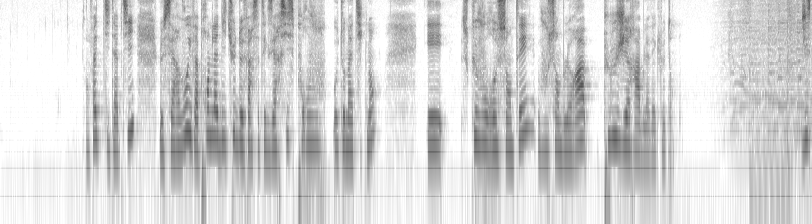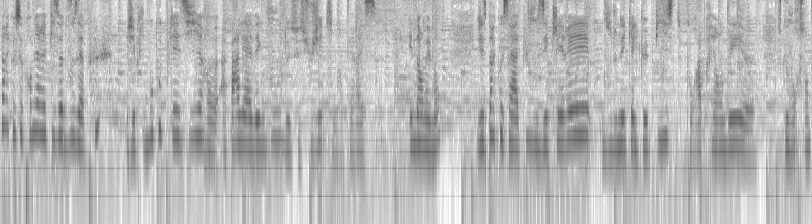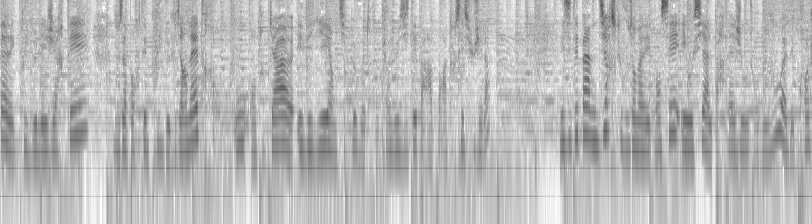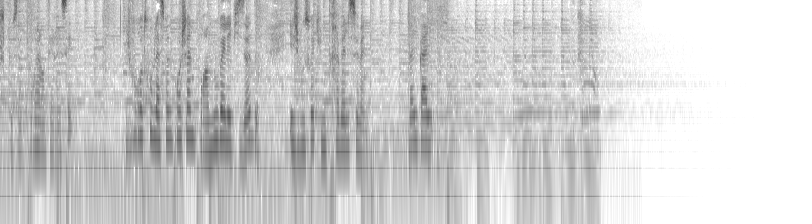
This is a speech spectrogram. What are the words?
En fait, petit à petit, le cerveau, il va prendre l'habitude de faire cet exercice pour vous automatiquement et ce que vous ressentez vous semblera plus gérable avec le temps. J'espère que ce premier épisode vous a plu. J'ai pris beaucoup de plaisir euh, à parler avec vous de ce sujet qui m'intéresse euh, énormément. J'espère que ça a pu vous éclairer, vous donner quelques pistes pour appréhender euh, ce que vous ressentez avec plus de légèreté, vous apporter plus de bien-être ou en tout cas éveiller un petit peu votre curiosité par rapport à tous ces sujets-là. N'hésitez pas à me dire ce que vous en avez pensé et aussi à le partager autour de vous, à des proches que ça pourrait intéresser. Je vous retrouve la semaine prochaine pour un nouvel épisode et je vous souhaite une très belle semaine. Bye bye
